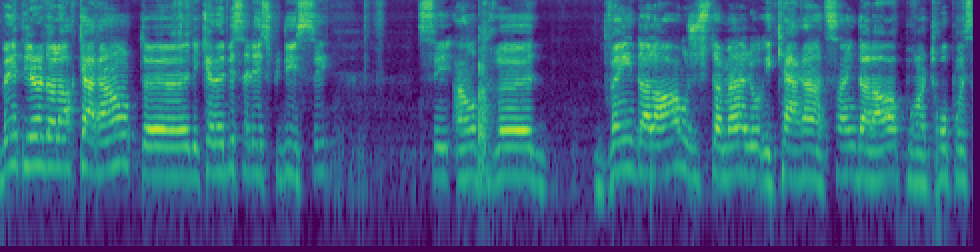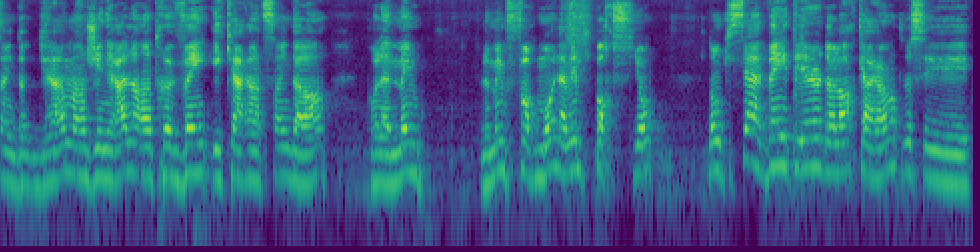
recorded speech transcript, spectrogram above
21,40$. Euh, les cannabis à la SQDC. C'est entre 20$ justement là, et 45$ pour un 3.5 grammes. En général, entre 20 et 45$ pour la même, le même format, la même portion. Donc ici à 21,40$,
